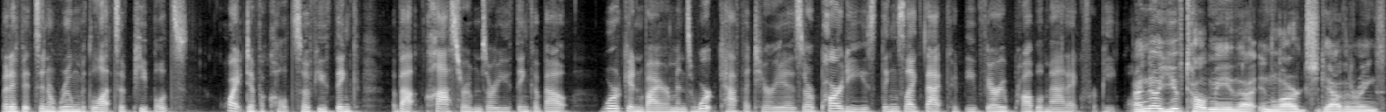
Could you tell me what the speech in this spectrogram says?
But if it's in a room with lots of people, it's quite difficult. So if you think about classrooms or you think about work environments, work cafeterias, or parties, things like that could be very problematic for people. I know you've told me that in large gatherings,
